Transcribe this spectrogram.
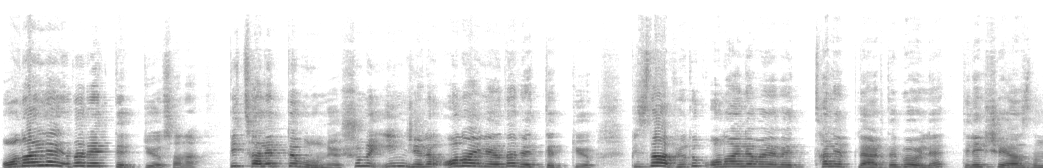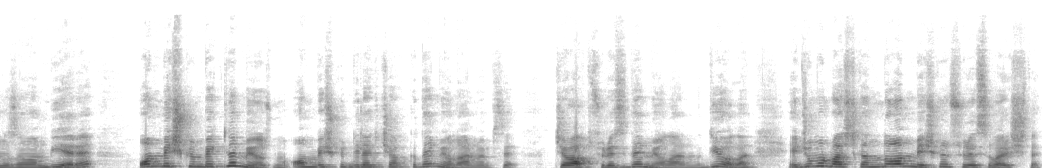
onayla ya da reddet diyor sana. Bir talepte bulunuyor. Şunu incele onayla ya da reddet diyor. Biz ne yapıyorduk? Onaylama ve taleplerde böyle dilekçe yazdığımız zaman bir yere 15 gün beklemiyoruz mu? 15 gün dilekçe hakkı demiyorlar mı bize? Cevap süresi demiyorlar mı? Diyorlar. E Cumhurbaşkanı'nda 15 gün süresi var işte.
